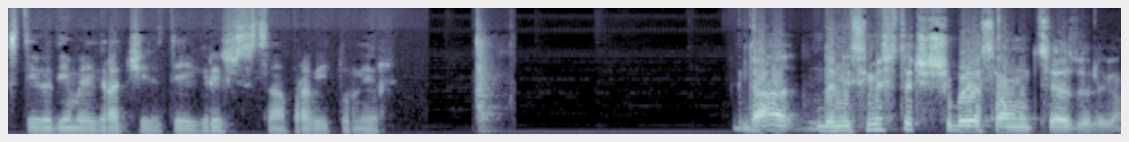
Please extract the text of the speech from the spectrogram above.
Стига да има играчи за тези игри, ще се направи и турнир. Да, да не си мислите, че ще бъде само на CSGO Лига.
